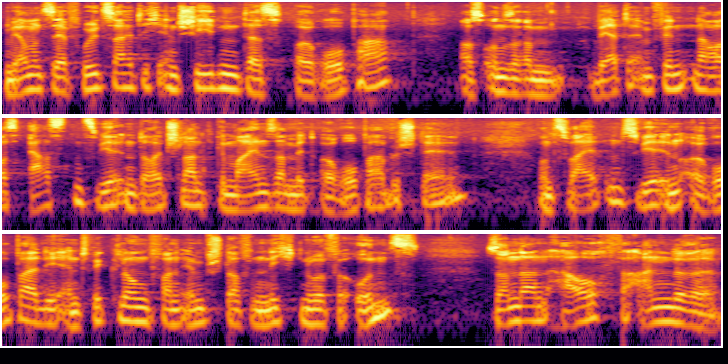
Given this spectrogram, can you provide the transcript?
Und wir haben uns sehr frühzeitig entschieden, dass Europa aus unserem Werteempfinden heraus erstens wir in Deutschland gemeinsam mit Europa bestellen und zweitens wir in Europa die Entwicklung von Impfstoffen nicht nur für uns, sondern auch für andere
